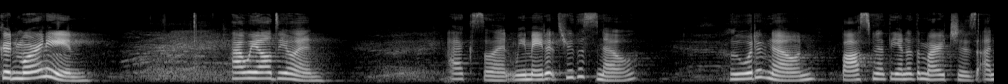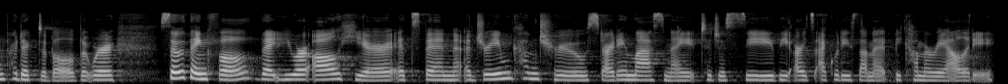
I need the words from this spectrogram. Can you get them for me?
Good morning. How we all doing? Excellent. We made it through the snow. Who would have known? Boston at the end of the march is unpredictable, but we're so thankful that you are all here. It's been a dream come true starting last night to just see the Arts Equity Summit become a reality.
